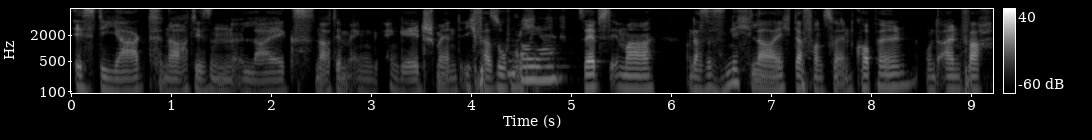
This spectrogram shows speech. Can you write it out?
ist die Jagd nach diesen Likes, nach dem Eng Engagement. Ich versuche Oh mich ja. selbst immer und das ist nicht leicht, davon zu entkoppeln und einfach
